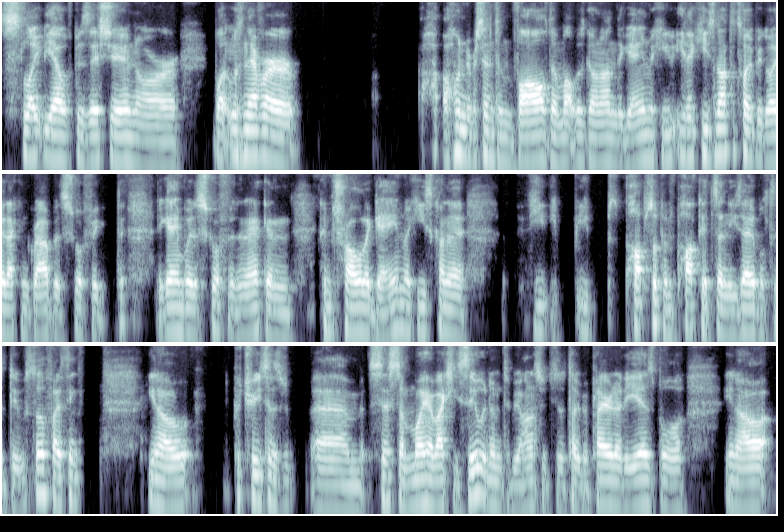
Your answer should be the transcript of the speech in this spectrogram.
slightly out of position, or but was never hundred percent involved in what was going on in the game. Like he, he, like he's not the type of guy that can grab a scruff a, a game by the scruff of the neck and control a game. Like he's kind of he he pops up in pockets and he's able to do stuff. I think you know Patrice's um, system might have actually suited him, to be honest with you, the type of player that he is. But you know,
